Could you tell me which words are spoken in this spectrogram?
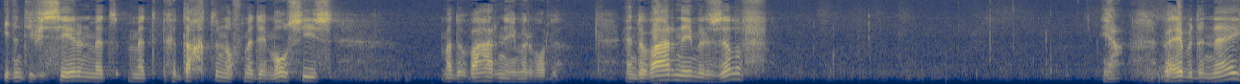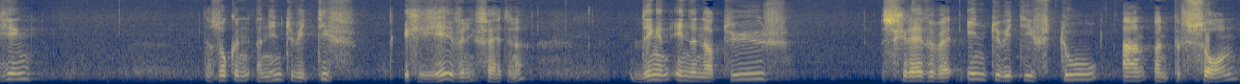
identificeren met, met gedachten of met emoties, maar de waarnemer worden. En de waarnemer zelf, ja, wij hebben de neiging, dat is ook een, intuïtief gegeven in feite, hè? dingen in de natuur schrijven wij intuïtief toe aan een persoon.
